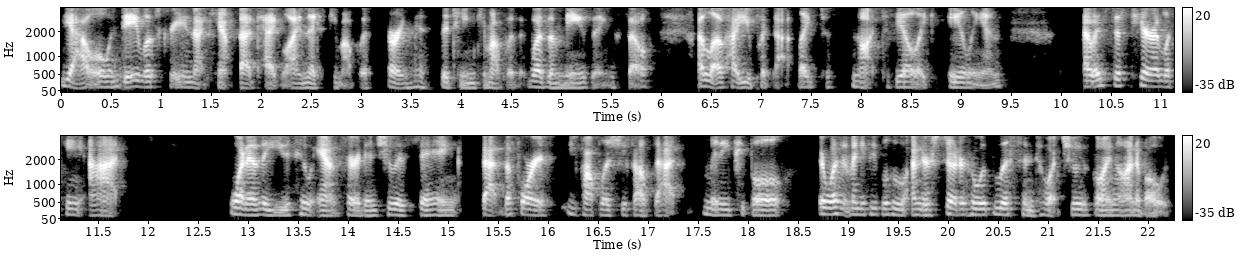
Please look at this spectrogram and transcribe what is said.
Yeah, well, when Dave was creating that camp, that tagline that he came up with, or the team came up with, it was amazing. So I love how you put that, like just not to feel like alien. I was just here looking at one of the youth who answered, and she was saying, that before Upopolis, she felt that many people, there wasn't many people who understood or who would listen to what she was going on about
